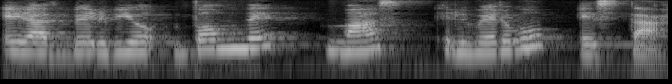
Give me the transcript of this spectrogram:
el adverbio donde más el verbo estar.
